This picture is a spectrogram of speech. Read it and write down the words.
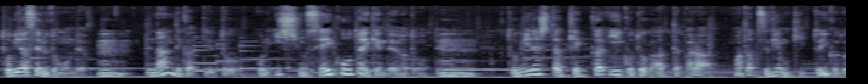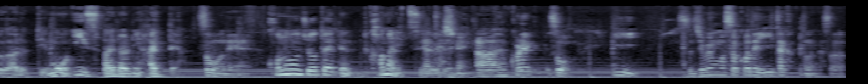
飛び出せると思うんだよ。うん。でなんでかっていうとこれ一種の成功体験だよなと思って、うん。飛び出した結果いいことがあったからまた次もきっといいことがあるっていうもういいスパイラルに入ったよそうね。この状態ってかなりい強い確かに。ねああこれそう。いい自分もそこで言いたかったのがさ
